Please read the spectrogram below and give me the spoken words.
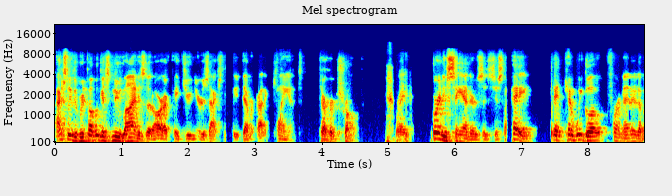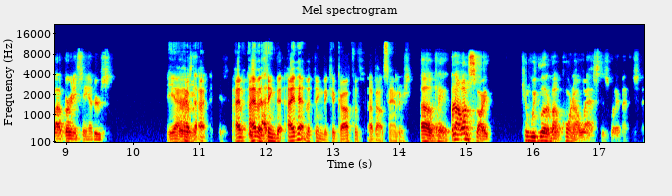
Actually, the Republicans' new line is that RFK Jr. is actually a Democratic plant to hurt Trump, right? Bernie Sanders is just like, hey, can, can we gloat for a minute about Bernie Sanders? Yeah, I have, that, I, I, I have a thing that I had a thing to kick off with about Sanders. Okay, no, I'm sorry. Can we gloat about Cornel West? Is what I meant to say.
